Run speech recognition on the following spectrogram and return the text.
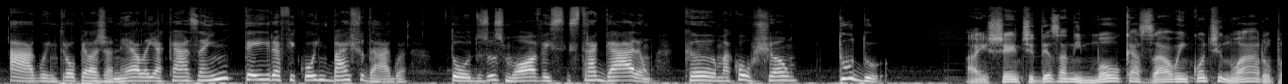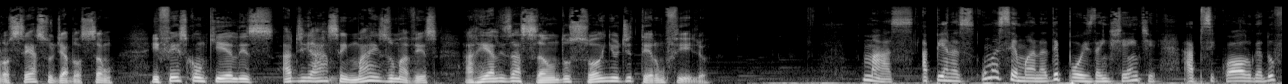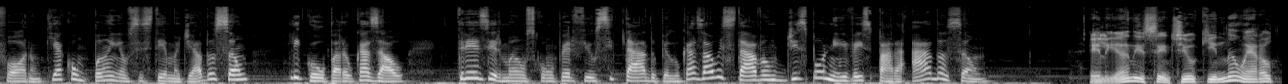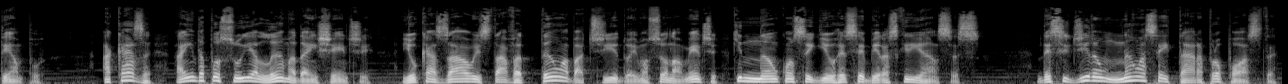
A água entrou pela janela e a casa inteira ficou embaixo d'água. Todos os móveis estragaram cama, colchão, tudo. A enchente desanimou o casal em continuar o processo de adoção e fez com que eles adiassem mais uma vez a realização do sonho de ter um filho. Mas, apenas uma semana depois da enchente, a psicóloga do fórum que acompanha o sistema de adoção ligou para o casal. Três irmãos com o perfil citado pelo casal estavam disponíveis para a adoção. Eliane sentiu que não era o tempo. A casa ainda possuía lama da enchente e o casal estava tão abatido emocionalmente que não conseguiu receber as crianças. Decidiram não aceitar a proposta.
